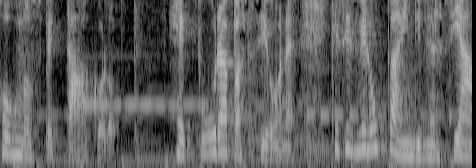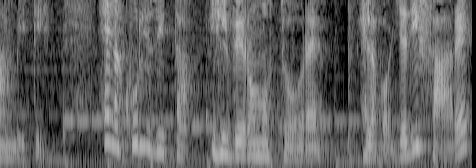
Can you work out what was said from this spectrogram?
o uno spettacolo. È pura passione che si sviluppa in diversi ambiti è la curiosità il vero motore, è la voglia di fare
